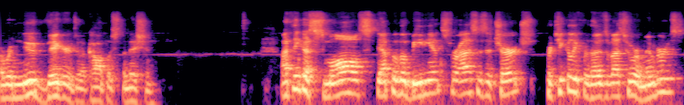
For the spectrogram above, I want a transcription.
a renewed vigor to accomplish the mission. I think a small step of obedience for us as a church, particularly for those of us who are members,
